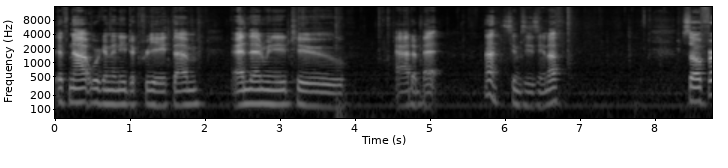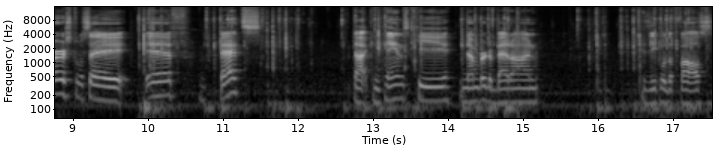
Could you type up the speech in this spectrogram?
If not, we're going to need to create them. And then we need to add a bet. Ah, seems easy enough. So first we'll say if bets dot contains key number to bet on is equal to false.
